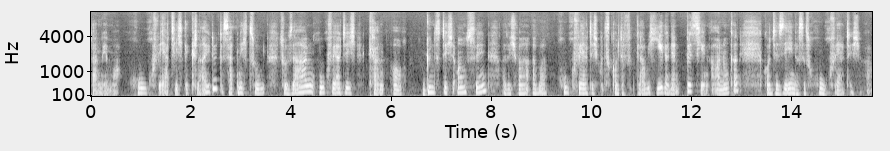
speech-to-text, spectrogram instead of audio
sagen wir mal, hochwertig gekleidet. Das hat nicht zu, zu sagen. Hochwertig kann auch günstig aussehen. Also ich war aber hochwertig. Das konnte, glaube ich, jeder, der ein bisschen Ahnung hat, konnte sehen, dass es hochwertig war.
